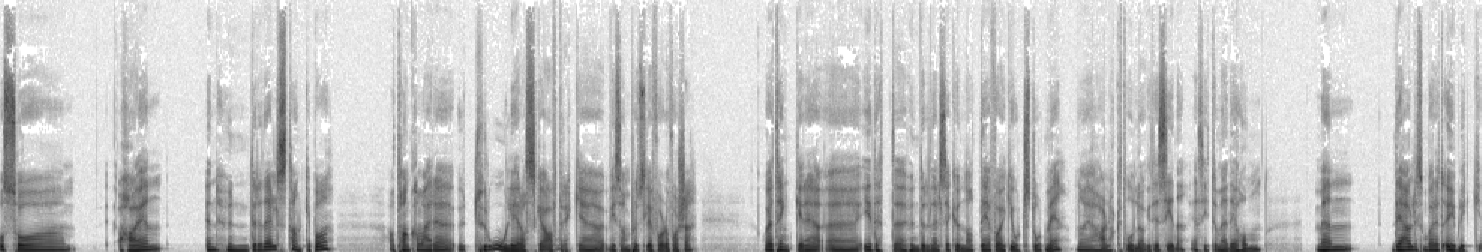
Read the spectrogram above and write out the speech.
Og så har jeg en, en hundredels tanke på at han kan være utrolig rask i avtrekket hvis han plutselig får det for seg. Og jeg tenker eh, i dette hundredels sekundet at det får jeg ikke gjort stort med når jeg har lagt hodelaget til side. Jeg sitter jo med det i hånden. Men det er jo liksom bare et øyeblikk,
